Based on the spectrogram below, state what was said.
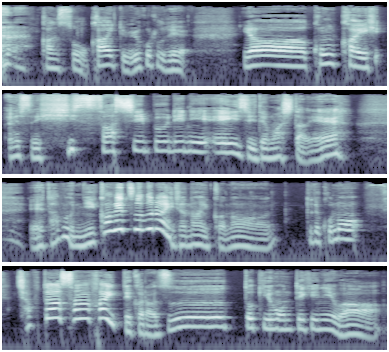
感想会ということで、いやー、今回ですね、久しぶりにエイジ出ましたね。えー、多分2ヶ月ぐらいじゃないかな。で、この、チャプター3入ってからずっと基本的には、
